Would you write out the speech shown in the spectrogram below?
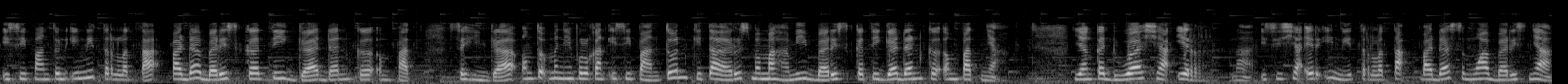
Isi pantun ini terletak pada baris ketiga dan keempat. Sehingga untuk menyimpulkan isi pantun kita harus memahami baris ketiga dan keempatnya. Yang kedua syair. Nah, isi syair ini terletak pada semua barisnya.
